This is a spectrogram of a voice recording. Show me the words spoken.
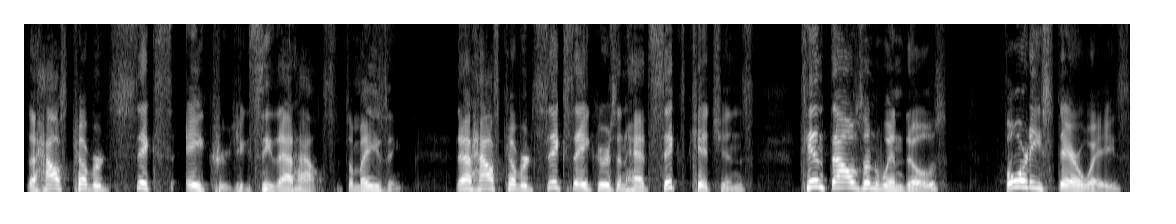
the house covered six acres. You can see that house. It's amazing. That house covered six acres and had six kitchens, 10,000 windows, 40 stairways,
